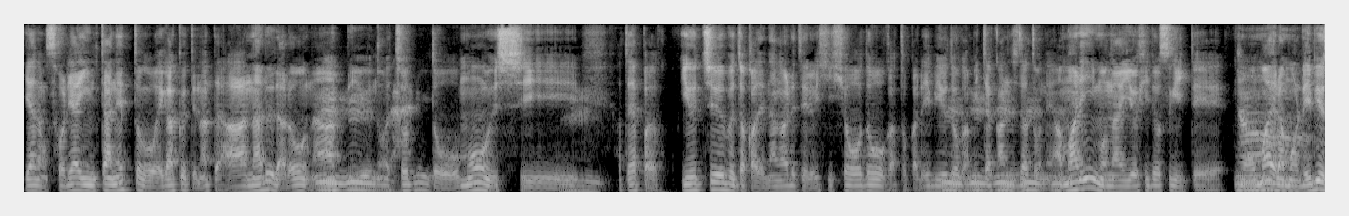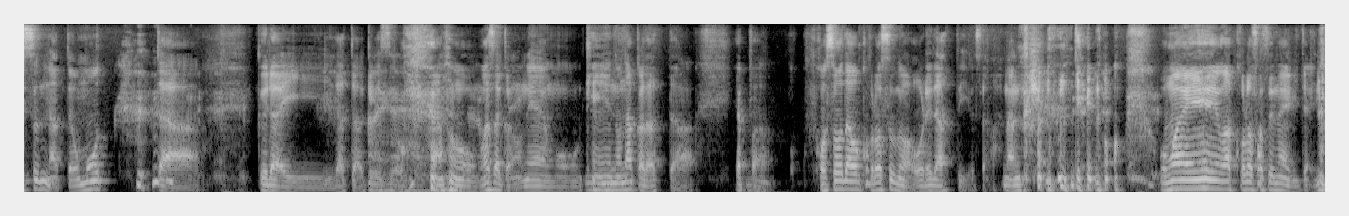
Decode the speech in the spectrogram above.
いやでもそりゃインターネットを描くってなったらああなるだろうなっていうのはちょっと思うしあとやっぱ YouTube とかで流れてる批評動画とかレビュー動画見た感じだとねあまりにも内容ひどすぎてもうお前らもうレビューすんなって思ったぐらいだったわけですよ。あのまさかのねもう犬猿の中だったやっぱ細田を殺すのは俺だっていうさなんかなんていうの？お前は殺させないみたいな。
